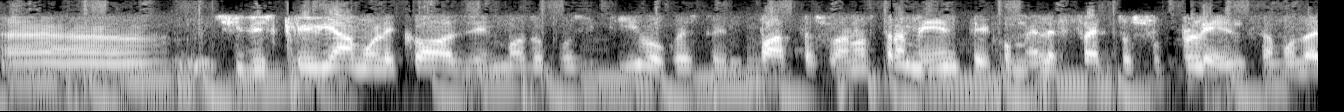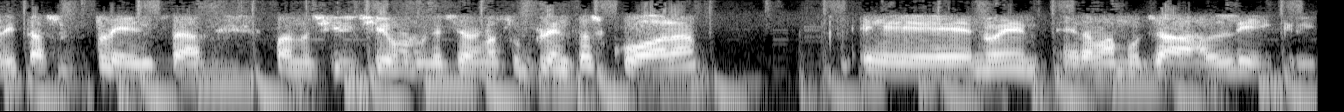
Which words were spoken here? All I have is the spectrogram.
eh, ci descriviamo le cose in modo positivo, questo impatta sulla nostra mente come l'effetto supplenza, modalità supplenza, quando ci dicevano che c'era una supplenza a scuola e noi eravamo già allegri.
